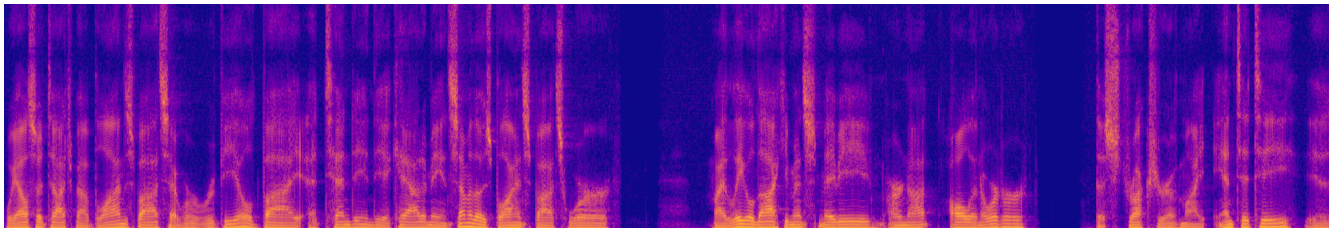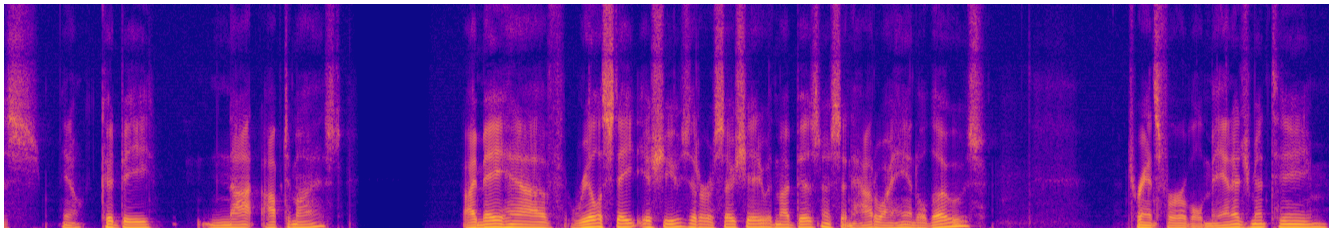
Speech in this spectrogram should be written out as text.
We also talked about blind spots that were revealed by attending the academy. And some of those blind spots were my legal documents maybe are not all in order. The structure of my entity is, you know, could be not optimized. I may have real estate issues that are associated with my business, and how do I handle those? Transferable management team,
